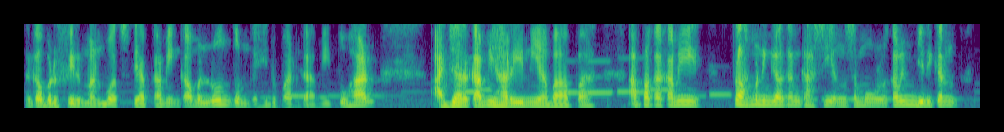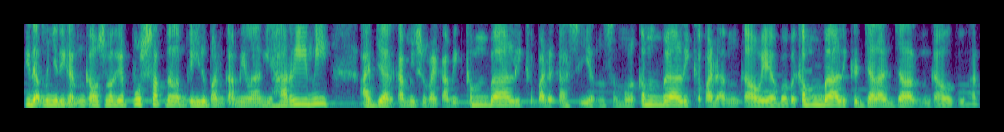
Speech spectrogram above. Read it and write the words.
Engkau berfirman buat setiap kami, Engkau menuntun kehidupan kami. Tuhan, ajar kami hari ini ya Bapak. Apakah kami telah meninggalkan kasih yang semula. Kami menjadikan tidak menjadikan Engkau sebagai pusat dalam kehidupan kami lagi. Hari ini ajar kami supaya kami kembali kepada kasih yang semula, kembali kepada Engkau ya Bapak, kembali ke jalan-jalan Engkau Tuhan.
